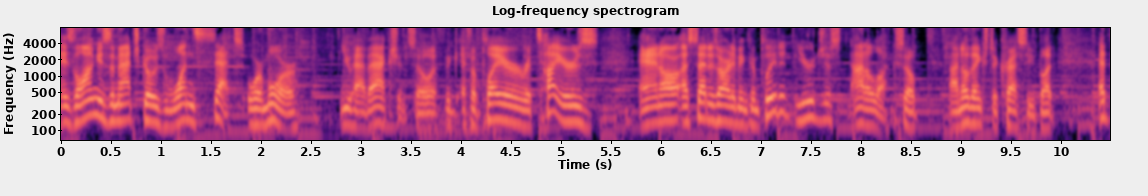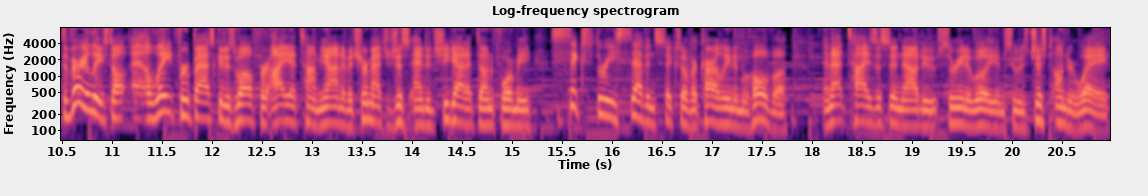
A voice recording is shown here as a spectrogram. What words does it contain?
as long as the match goes one set or more, you have action. So if, if a player retires and a set has already been completed, you're just out of luck. So uh, no thanks to Cressy. But at the very least, a late fruit basket as well for Ajla Tomljanovic. Her match just ended. She got it done for me 6 3 7 6 over Karolina Muchova. And that ties us in now to Serena Williams, who is just underway.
